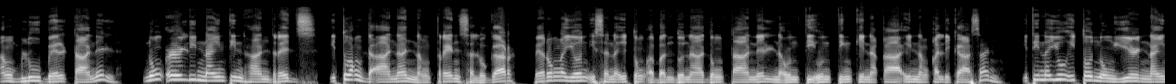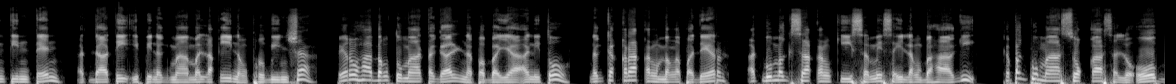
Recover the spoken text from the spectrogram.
ang Bluebell Tunnel. Noong early 1900s, ito ang daanan ng tren sa lugar pero ngayon isa na itong abandonadong tunnel na unti-unting kinakain ng kalikasan. Itinayo ito noong year 1910 at dati ipinagmamalaki ng probinsya. Pero habang tumatagal napabayaan ito, nagkakrak ang mga pader at bumagsak ang kisame sa ilang bahagi. Kapag pumasok ka sa loob,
